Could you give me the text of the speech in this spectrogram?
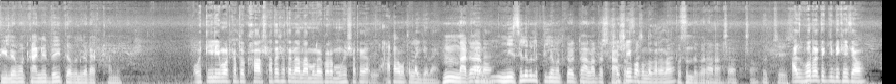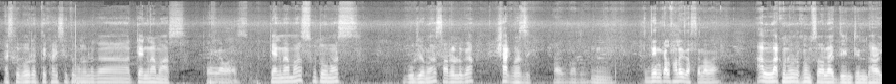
তিলে মট কাইনে দেই তখন রাখতাম ওই তিলি মটকা তো খাওয়ার সাথে সাথে নানা মনে করে মুখের সাথে আটার মতো লাগিয়ে দেয়। হুম আর না? মেয়ে ছেলে বলে তিলে মট একটা আলাদা স্বাদ সেই পছন্দ করে না? পছন্দ করে হ্যাঁ। আচ্ছা আচ্ছা। আজ ভোর রাতে কি দেখাই যাও আজকে ভোর রাতে খাইছি তো মনে হলো ট্যাংরা মাছ। ট্যাংরা মাছ। ট্যাংরা মাছ ছোটো মাছ গুড়িয়া মাছ আর হলো গা শাক ভাজি। শাক ভাজি। হুম। দিনকাল ভালোই যাচ্ছে না আল্লাহ কোনো রকম চলাই দিন টিন ভাই।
